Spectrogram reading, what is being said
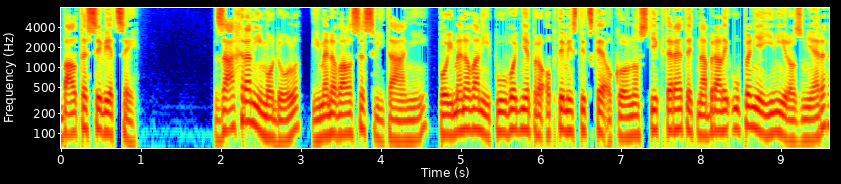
Balte si věci. Záchranný modul, jmenoval se svítání, pojmenovaný původně pro optimistické okolnosti, které teď nabrali úplně jiný rozměr,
